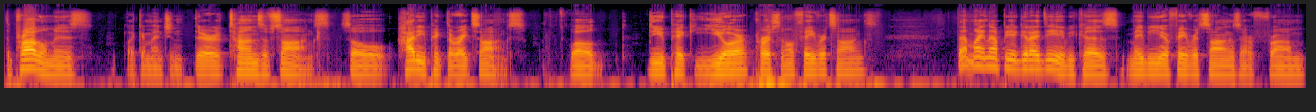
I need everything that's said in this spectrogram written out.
The problem is, like I mentioned, there are tons of songs. So how do you pick the right songs? Well, do you pick your personal favorite songs? That might not be a good idea because maybe your favorite songs are from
